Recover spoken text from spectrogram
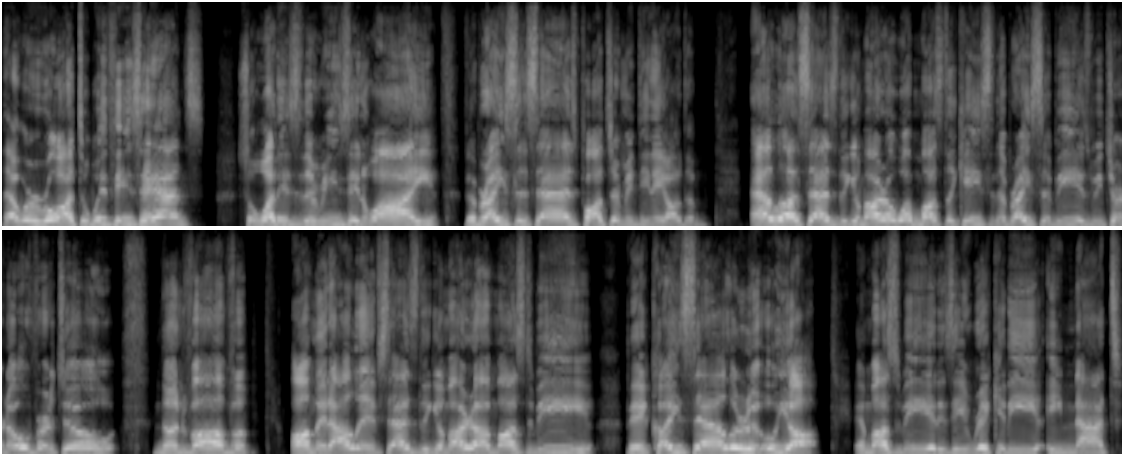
that were wrought with his hands. So, what is the reason why the Brisa says Potter Medine Adam? Ella says the Gemara, what must the case in the Brisa be as we turn over to Nunvav? Amir Aleph says the Gemara must be Bekaisel Reuya. It must be, it is a rickety, a knot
